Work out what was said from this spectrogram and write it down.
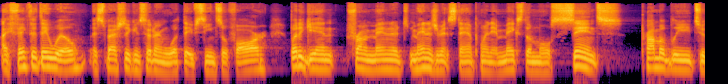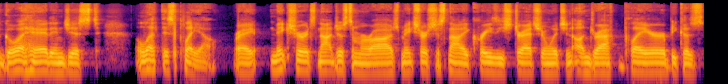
I think that they will, especially considering what they've seen so far. But again, from a manage- management standpoint, it makes the most sense probably to go ahead and just let this play out, right? Make sure it's not just a mirage. Make sure it's just not a crazy stretch in which an undrafted player because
